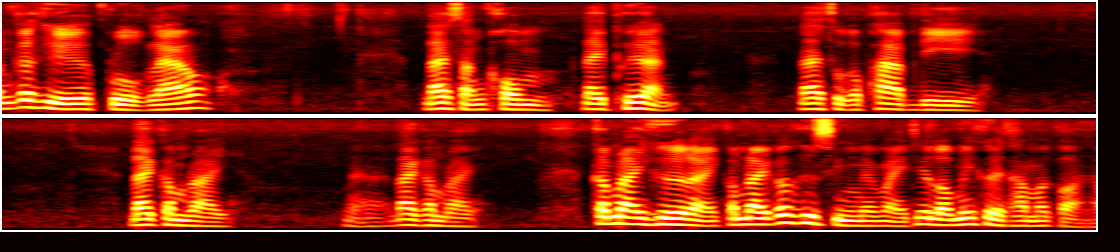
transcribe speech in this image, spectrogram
มันก็คือปลูกแล้ว ได้สังคมได้เพื่อน ได้สุขภาพดี ได้กำไรนะฮะได้กำไรกำไรคืออะไรกำไรก็คือสิ่งใหม่ ๆ ที่เราไม่เคยทำมาก่อน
